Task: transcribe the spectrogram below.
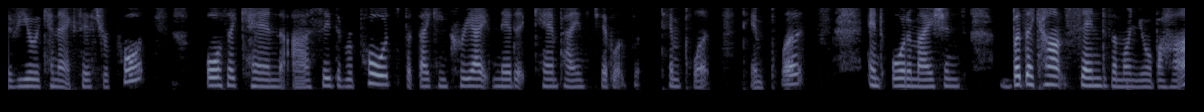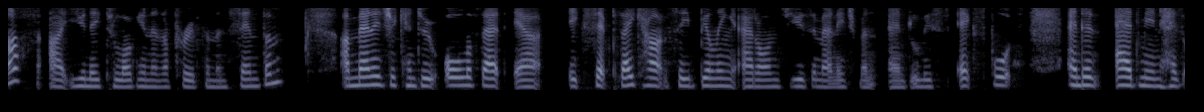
A viewer can access reports, author can uh, see the reports, but they can create and edit campaigns, templates, templates, templates, and automations, but they can't send them on your behalf. Uh, you need to log in and approve them and send them. A manager can do all of that uh, except they can't see billing add-ons, user management, and list exports. And an admin has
